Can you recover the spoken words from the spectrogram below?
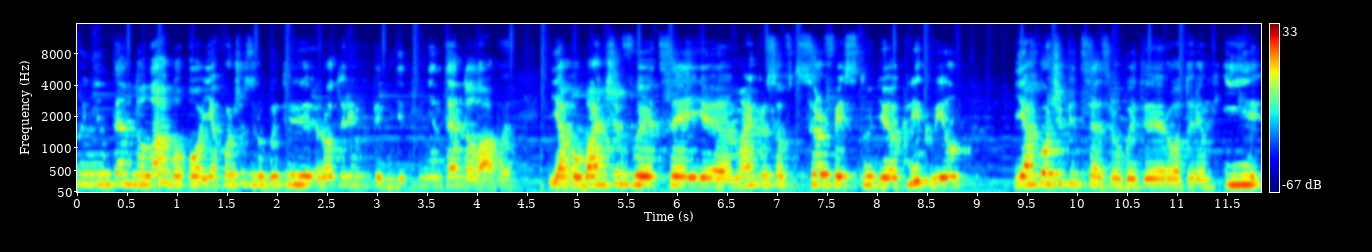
Nintendo Labo, о, я хочу зробити роторінг під Nintendo Labo. Я побачив е, цей е, Microsoft Surface Studio ClickWheel, я хочу під це зробити роторінг. І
